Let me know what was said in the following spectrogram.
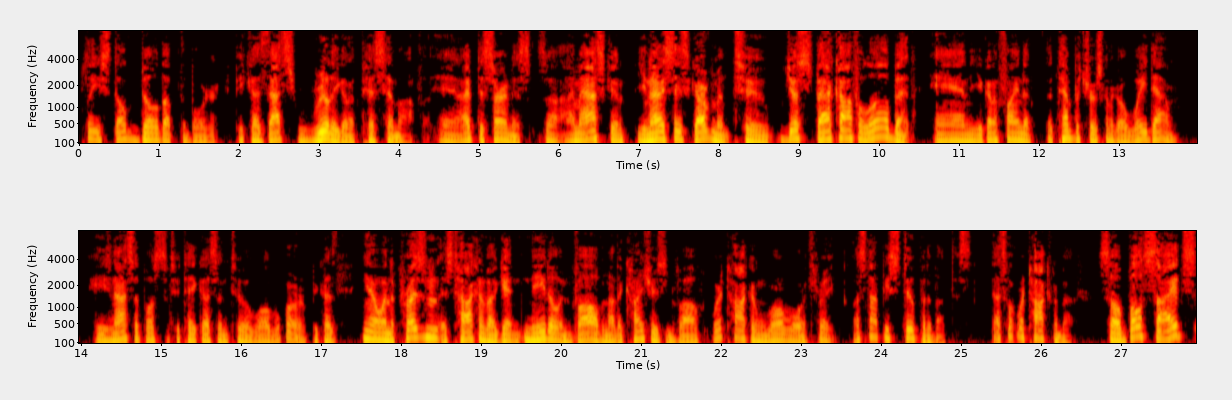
Please don't build up the border because that's really going to piss him off. And I've discerned this. So I'm asking the United States government to just back off a little bit and you're going to find that the temperature is going to go way down. He's not supposed to take us into a world war because, you know, when the president is talking about getting NATO involved and other countries involved, we're talking World War III. Let's not be stupid about this. That's what we're talking about. So both sides,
